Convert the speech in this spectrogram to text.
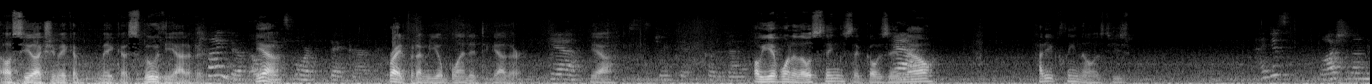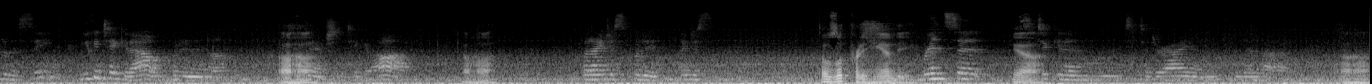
Oh, so you actually make a make a smoothie out of it, Kind of. Yeah. it's more thicker. right? But I mean, you'll blend it together. Yeah. Yeah. Just drink it, go to bed. Oh, you have one of those things that goes in Yeah. now. How do you clean those? Do you just, I just wash it under the sink. You can take it out and put it in a. uh -huh. You can actually take it off, uh huh. but I just put it. I just Those look pretty handy. rinse it, Yeah. stick it in to dry, and forget about it. Uh huh.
